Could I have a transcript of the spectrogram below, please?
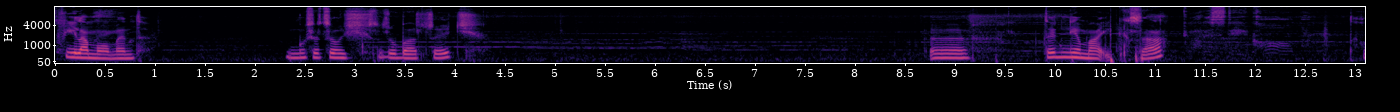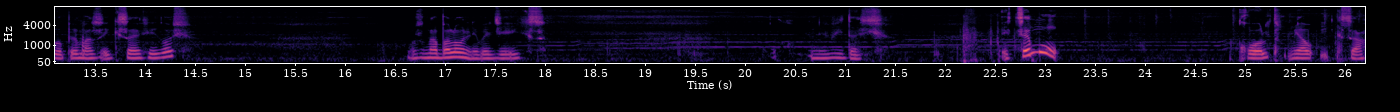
Chwila, moment. Muszę coś zobaczyć. E, ten nie ma Xa. Chłopie, masz Xa jakiegoś? Może na balonie będzie X. Nie widać. I czemu Colt miał Xa?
